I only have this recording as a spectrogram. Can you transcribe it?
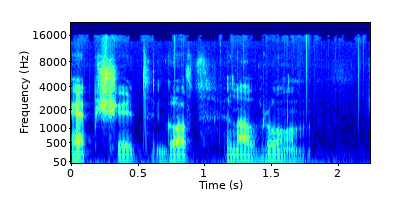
captured God vanaf room.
